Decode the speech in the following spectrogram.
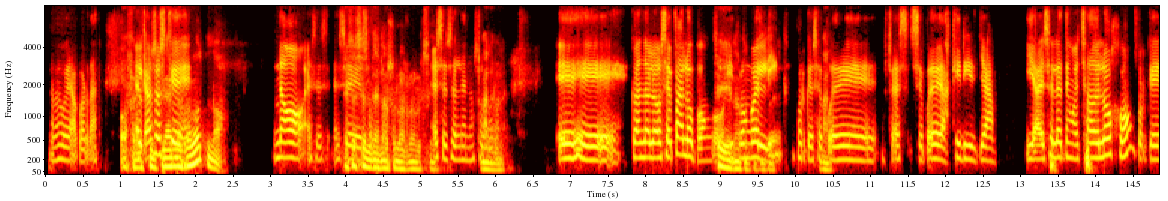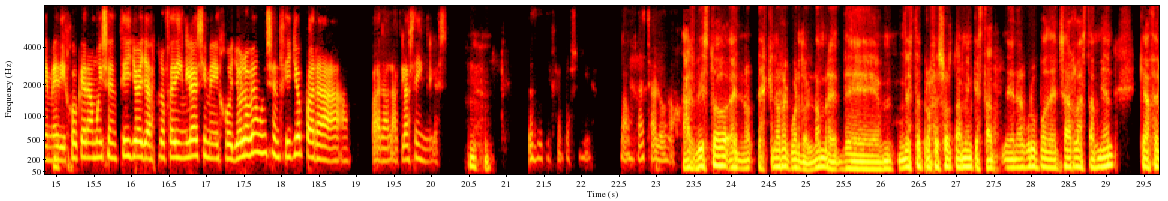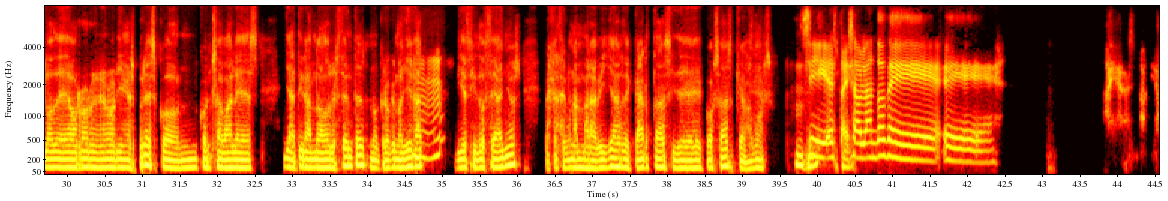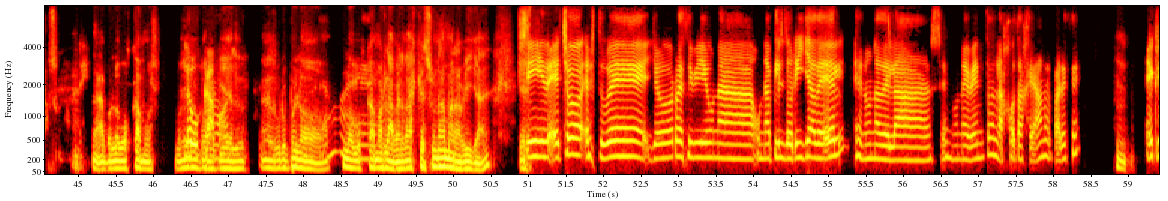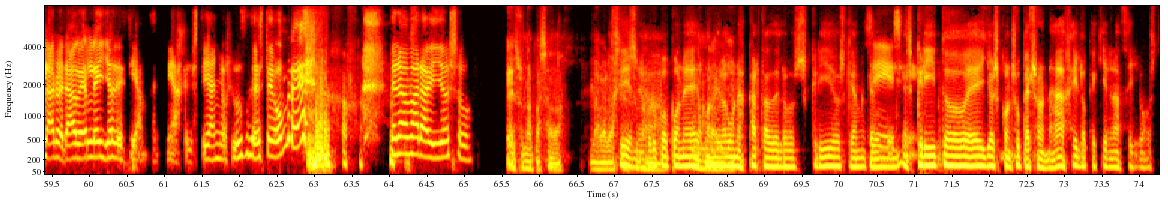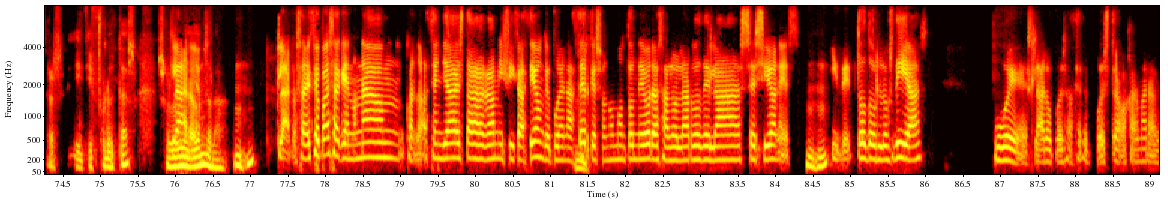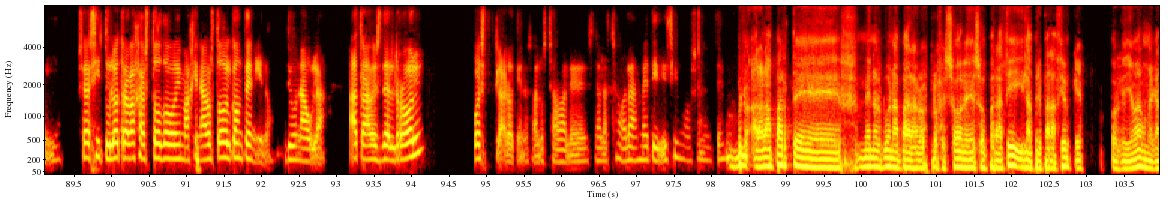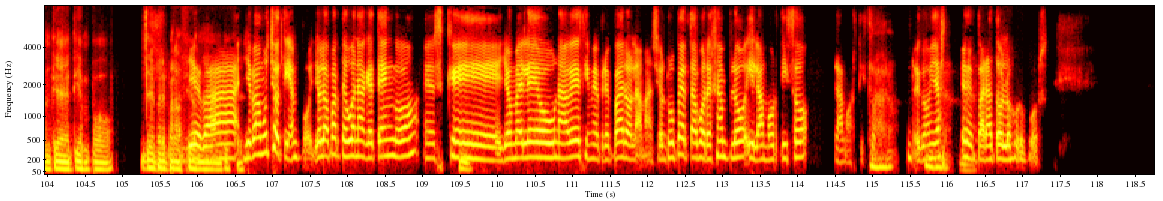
No me voy a acordar. El caso es que. Robot? No. No, ese, ese, ese es, el de No Solo Roll. Sí. Ese es el de No Solo. Eh, cuando lo sepa lo pongo y pongo el link porque se puede, o sea, se puede adquirir ya. Y a ese le tengo echado el ojo porque me dijo que era muy sencillo, ella es profe de inglés y me dijo, yo lo veo muy sencillo para, para la clase de inglés. Entonces dije, pues mira, vamos a echarle un ojo. ¿Has visto, eh, es que no recuerdo el nombre, de, este profesor también que está en el grupo de charlas también, que hace lo de horror en el Orient Express con, con chavales ya tirando a adolescentes, no creo que no llegan, 10 y 12 años, es que hacen unas maravillas de cartas y de cosas que vamos. Sí, estáis hablando de... Eh... Ay, ahora se me ha olvidado su nombre. Nada, pues lo buscamos. lo buscamos. El, el, grupo y lo, lo, buscamos. La verdad es que es una maravilla. ¿eh? Sí, de hecho, estuve, yo recibí una, una pildorilla de él en una de las, en un evento en la JGA, me parece. Y claro, era verle y yo decía, mira, que estoy años luz de este hombre. era maravilloso. Es una pasada. La verdad sí, en el grupo pone, algunas cartas de los críos que han, escrito ellos con su personaje y lo que quieren hacer. Y, ostras, y disfrutas solo leyéndola. Claro, ¿sabéis qué pasa? Que en una, cuando hacen ya esta gamificación que pueden hacer, mm. que son un montón de horas a lo largo de las sesiones y de todos los días, pues claro, puedes hacer, puedes trabajar maravilla. O sea, si tú lo trabajas todo, imaginaros todo el contenido de un aula a través del rol, pues claro, tienes a los chavales y a las chavalas metidísimos en el tema. Bueno, ahora la parte menos buena para los profesores o para ti y la preparación, que porque lleva una cantidad de tiempo de preparación. Lleva, lleva mucho tiempo. Yo la parte buena que tengo es que mm. yo me leo una vez y me preparo la mansión Ruperta, por ejemplo, y la amortizo la amortizo, entre comillas, eh, para todos los grupos.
